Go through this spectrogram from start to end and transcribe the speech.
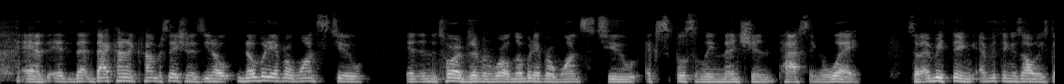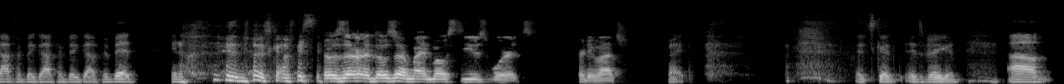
and it, that that kind of conversation is, you know, nobody ever wants to in, in the Torah observant world, nobody ever wants to explicitly mention passing away. So everything everything is always God forbid, God forbid, God forbid you know, in those conversations. Those are those are my most used words, pretty much. Right. It's good. It's very good. Um,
